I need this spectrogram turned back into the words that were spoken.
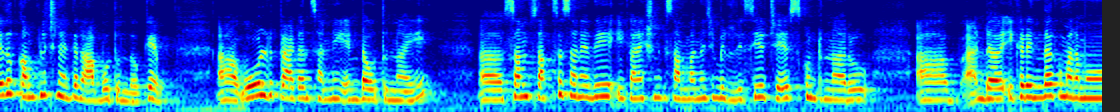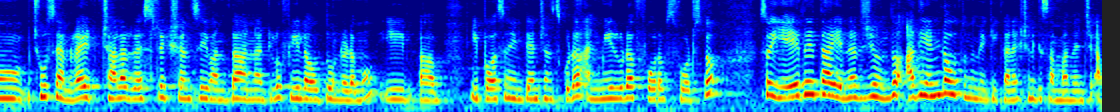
ఏదో కంప్లీషన్ అయితే రాబోతుంది ఓకే? ఓల్డ్ ప్యాటర్న్స్ అన్నీ ఎండ్ అవుతున్నాయి. సమ్ సక్సెస్ అనేది ఈ కనెక్షన్కి సంబంధించి మీరు రిసీవ్ చేసుకుంటున్నారు. అండ్ ఇక్కడ ఇందాక మనము చూసాం రైట్ చాలా రెస్ట్రిక్షన్స్ ఇవంతా అన్నట్లు ఫీల్ అవుతూ ఉండడము. ఈ ఈ పర్సన్ ఇంటెన్షన్స్ కూడా అండ్ మీరు కూడా ఫోర్ ఆఫ్ స్పోర్ట్స్తో సో ఏదైతే ఆ ఎనర్జీ ఉందో అది ఎండ్ అవుతుంది మీకు ఈ కనెక్షన్కి సంబంధించి. ఆ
